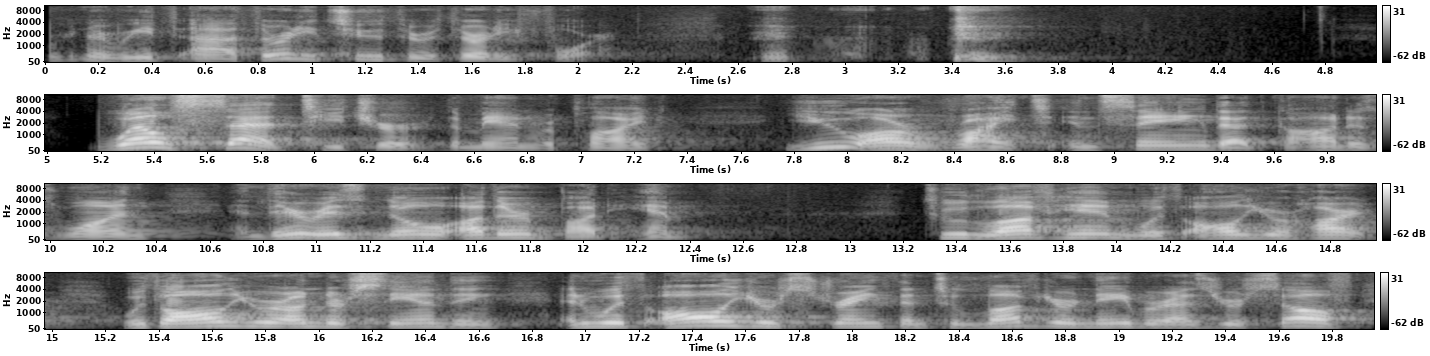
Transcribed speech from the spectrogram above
We're going to read uh, 32 through 34. well said, teacher, the man replied. You are right in saying that God is one and there is no other but Him to love Him with all your heart, with all your understanding, and with all your strength, and to love your neighbor as yourself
